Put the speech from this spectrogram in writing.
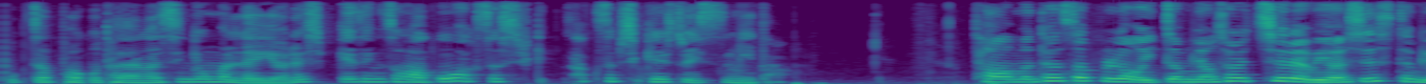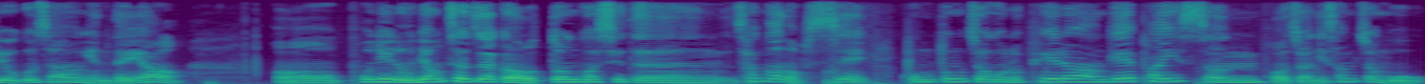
복잡하고 다양한 신경망 layer를 쉽게 생성하고 학습시, 학습시킬 수 있습니다. 다음은 TensorFlow 2.0 설치를 위한 시스템 요구 사항인데요. 어, 본인 운영체제가 어떤 것이든 상관없이 공통적으로 필요한 게 Python 버전이 3.5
